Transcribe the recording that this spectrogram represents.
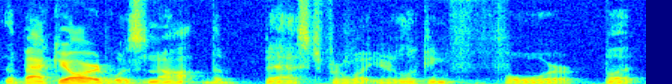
the backyard was not the best for what you're looking for, but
